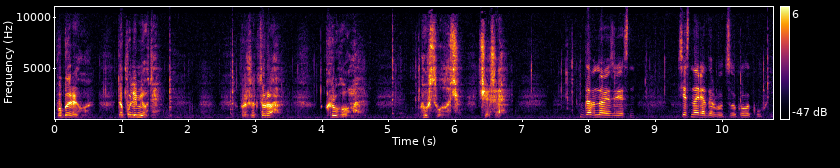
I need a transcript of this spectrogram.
по берегу да пулемети. Прожектора кругом. У сволоч, чеше. Давно известно. Все снаряды рвутся около кухни.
